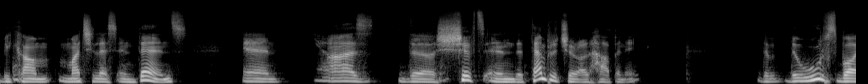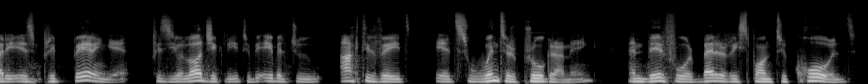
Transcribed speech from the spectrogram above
become much less intense, and Yeah. as the shifts in the temperature are happening, the, the wolf's body is preparing it physiologically to be able to activate its winter programming and therefore better respond to cold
